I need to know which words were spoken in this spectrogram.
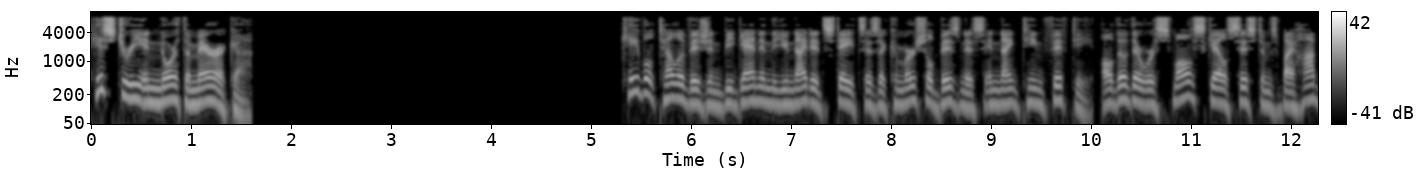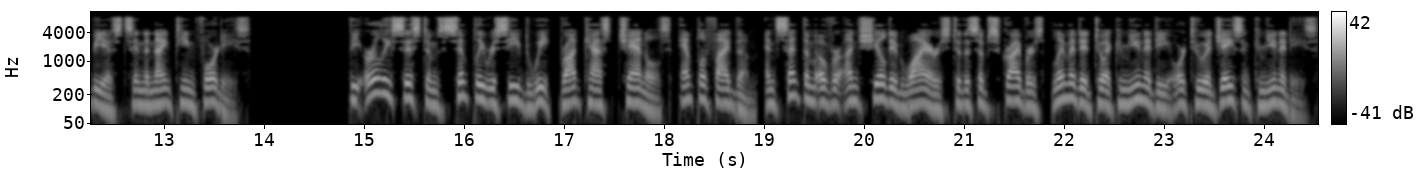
History in North America Cable television began in the United States as a commercial business in 1950, although there were small-scale systems by hobbyists in the 1940s. The early systems simply received weak broadcast channels, amplified them, and sent them over unshielded wires to the subscribers, limited to a community or to adjacent communities.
